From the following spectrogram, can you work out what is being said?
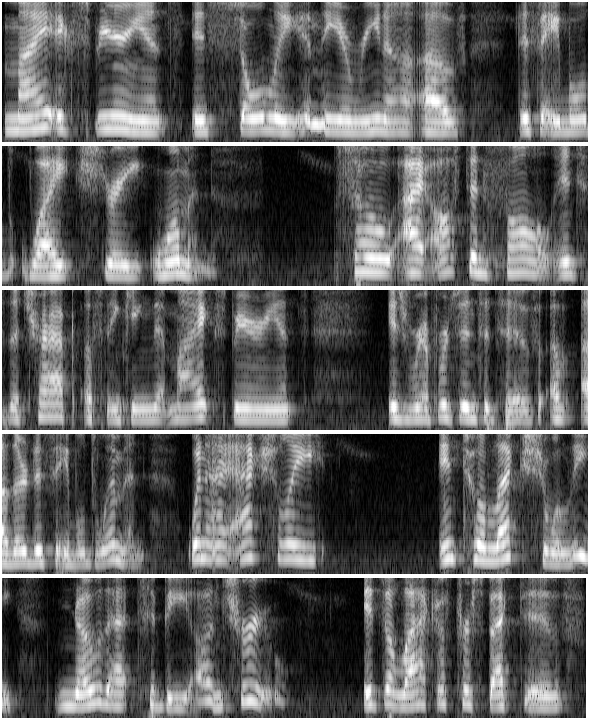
My experience is solely in the arena of disabled, white, straight woman. So I often fall into the trap of thinking that my experience is representative of other disabled women when I actually intellectually know that to be untrue. It's a lack of perspective,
